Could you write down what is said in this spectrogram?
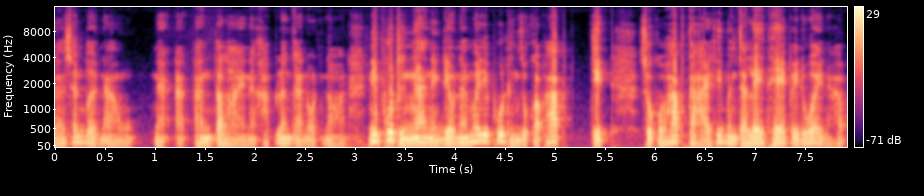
แล้วฉันเบิร์นเอาเนี่ยอันตรายนะครับเรื่องการอดนอน นี่พูดถึงงานอย่างเดียวนะไม่ได้พูดถึงสุขภาพจิต สุขภาพกายที่มันจะเละเทะไปด้วยนะครับ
